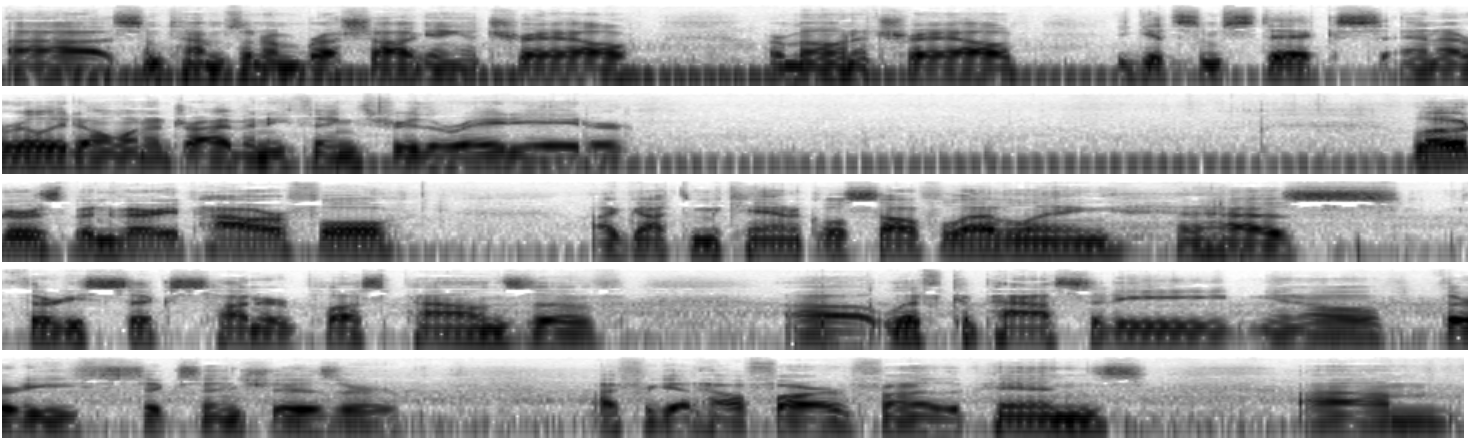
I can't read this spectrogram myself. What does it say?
Uh, sometimes when I'm brush hogging a trail or mowing a trail, you get some sticks and I really don't want to drive anything through the radiator. Loader's been very powerful. I've got the mechanical self-leveling. It has 3,600 plus pounds of uh, lift capacity, you know, 36 inches or I forget how far in front of the pins. Um,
